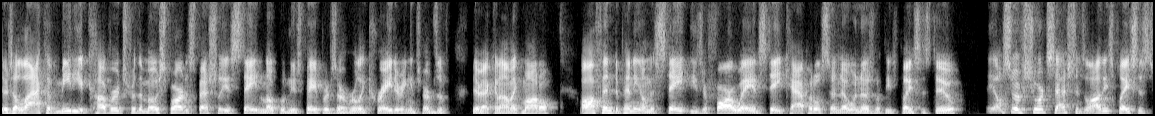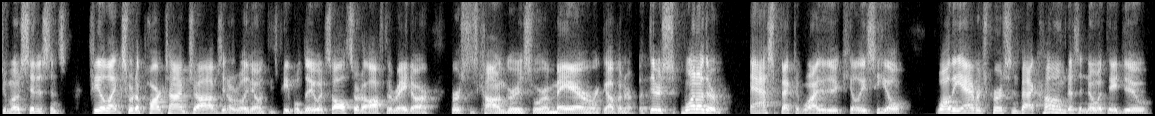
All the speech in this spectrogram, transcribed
There's a lack of media coverage for the most part, especially as state and local newspapers are really cratering in terms of their economic model. Often, depending on the state, these are far away in state capitals, so no one knows what these places do. They also have short sessions. A lot of these places, to most citizens, feel like sort of part-time jobs. They don't really know what these people do. It's all sort of off the radar versus Congress or a mayor or a governor. But there's one other aspect of why they're the Achilles heel. While the average person back home doesn't know what they do,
